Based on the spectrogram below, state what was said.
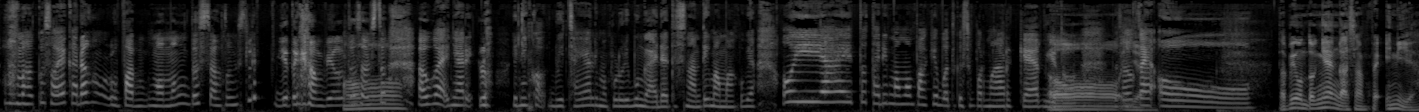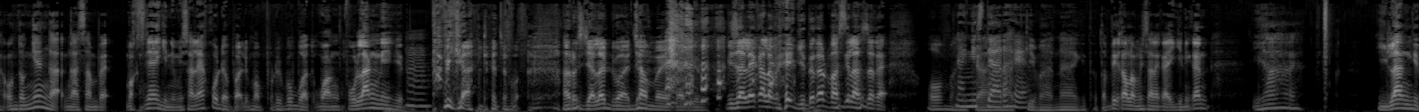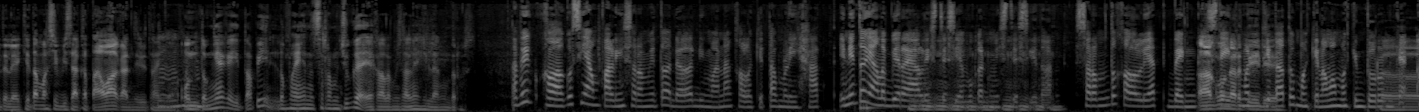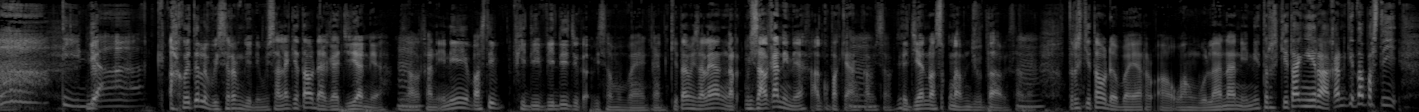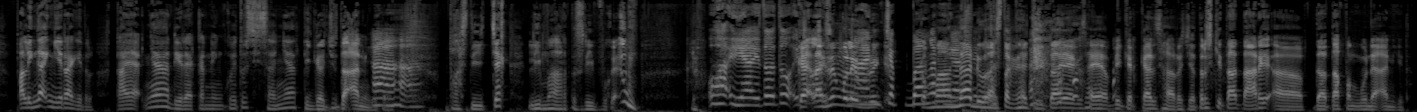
mama aku soalnya kadang lupa ngomong terus langsung slip gitu ngambil terus habis itu Oh. aku kayak nyari loh ini kok duit saya lima puluh ribu nggak ada terus nanti mama aku bilang oh iya itu tadi mama pakai buat ke supermarket gitu. Oh, terus aku iya. kayak oh Tapi untungnya nggak sampai ini ya. Untungnya nggak nggak sampai. Maksudnya gini, misalnya aku dapat lima puluh ribu buat uang pulang nih gitu. Mm. Tapi nggak ada coba. Harus jalan dua jam bayangkan gitu. Misalnya kalau kayak gitu kan pasti langsung kayak, oh my Nangis god, darah ya? gimana gitu. Tapi kalau misalnya kayak gini kan, ya hilang gitu lah. Kita masih bisa ketawa kan ceritanya. Mhm. Untungnya kayak gitu. Tapi lumayan serem juga ya kalau misalnya hilang terus. Tapi kalau aku sih yang paling serem itu adalah di mana kalau kita melihat ini tuh yang lebih realistis ya bukan mistis gitu kan. Serem tuh kalau lihat bank Aku statement kita dia. tuh makin lama makin turun kayak Oh. tidak. Aku itu lebih serem gini. Misalnya kita udah gajian ya. Hmm. Misalkan ini pasti video-video juga bisa membayangkan. Kita misalnya misalkan ini ya, aku pakai angka Hmm. misal gajian masuk 6 juta misalnya. Hmm. Terus kita udah bayar uh, uang bulanan ini terus kita ngira kan kita pasti paling nggak ngira gitu loh. Kayaknya di rekeningku itu sisanya 3 jutaan gitu. Ah, ah, ah. Pas dicek 500 ribu kayak um, Wah iya itu itu itu kayak langsung mulai ber- nancep banget ke mana dua setengah juta yang saya pikirkan seharusnya. Terus kita tarik uh, data penggunaan gitu.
